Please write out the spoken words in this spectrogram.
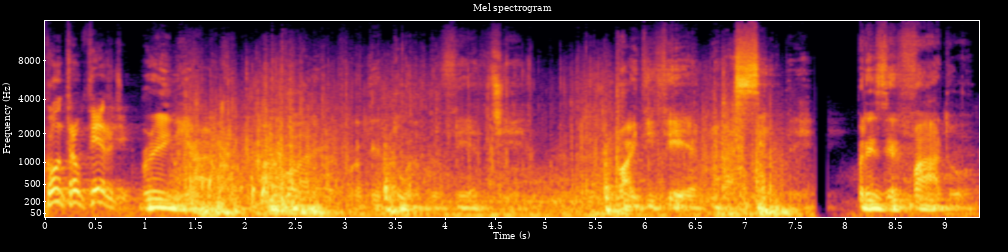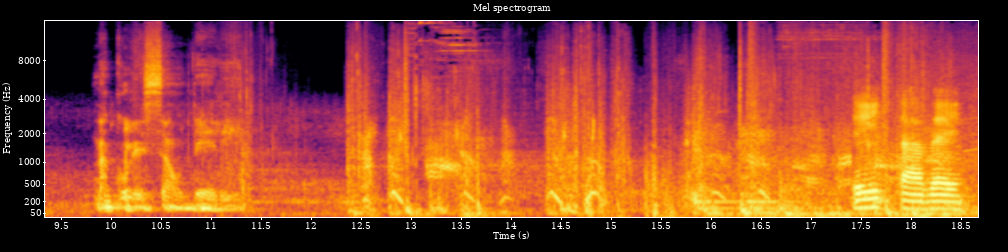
Contra o verde. Brainiac agora é protetor do verde. Vai viver para sempre. Preservado na coleção dele. Eita, velho.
